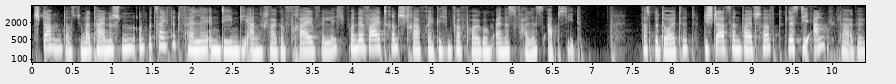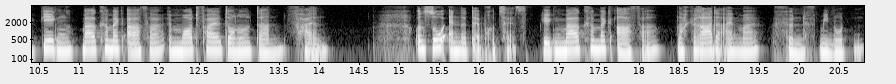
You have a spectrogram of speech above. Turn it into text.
stammt aus dem Lateinischen und bezeichnet Fälle, in denen die Anklage freiwillig von der weiteren strafrechtlichen Verfolgung eines Falles absieht. Was bedeutet, die Staatsanwaltschaft lässt die Anklage gegen Malcolm MacArthur im Mordfall Donald Dunn fallen. Und so endet der Prozess gegen Malcolm MacArthur nach gerade einmal fünf Minuten.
